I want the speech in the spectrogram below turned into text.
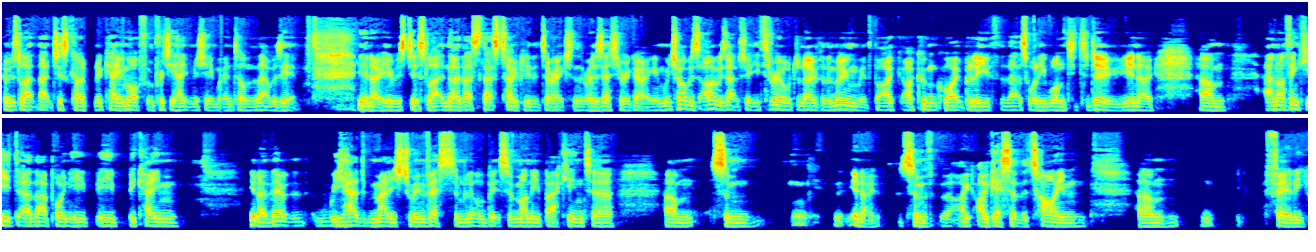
It was like that just kind of came off, and Pretty Hate Machine went on, and that was it. You know, he was just like, no, that's that's totally the direction that Rosetta are going in, which I was I was absolutely thrilled and over the moon with, but I, I couldn't quite believe that that's what he wanted to do. You know. Um, and I think he at that point he he became you know, there we had managed to invest some little bits of money back into um, some, you know, some. I, I guess at the time, um, fairly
